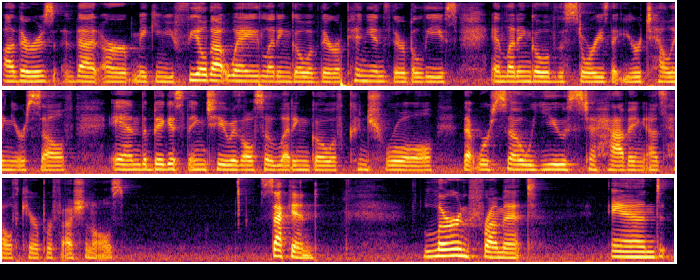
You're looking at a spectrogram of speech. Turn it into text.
others that are making you feel that way, letting go of their opinions, their beliefs, and letting go of the stories that you're telling yourself. And the biggest thing, too, is also letting go of control that we're so used to having as healthcare professionals. Second, learn from it and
